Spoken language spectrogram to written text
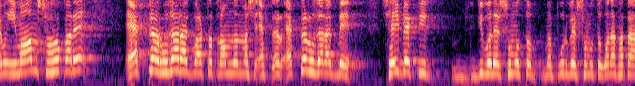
এবং ঈমান সহকারে একটা রোজা রাখবে, অর্থাৎ রমজান মাসে একটা একটা রোজা রাখবে, সেই ব্যক্তির জীবনের সমস্ত, পূর্বের সমস্ত গোনাখাতা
